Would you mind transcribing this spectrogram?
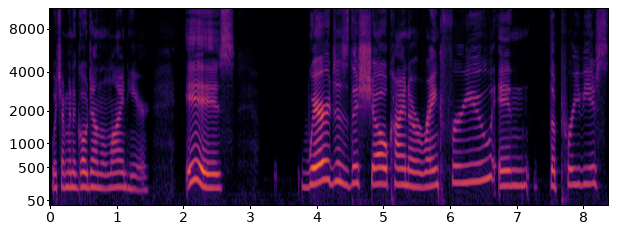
which I'm going to go down the line here, is where does this show kind of rank for you in the previous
